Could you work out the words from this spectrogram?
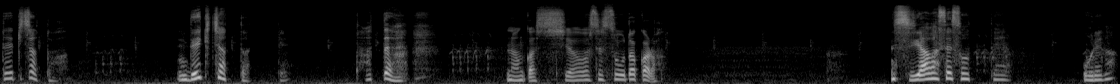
できちゃった？できちゃったって？だってなんか幸せそうだから。幸せそうって俺が？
